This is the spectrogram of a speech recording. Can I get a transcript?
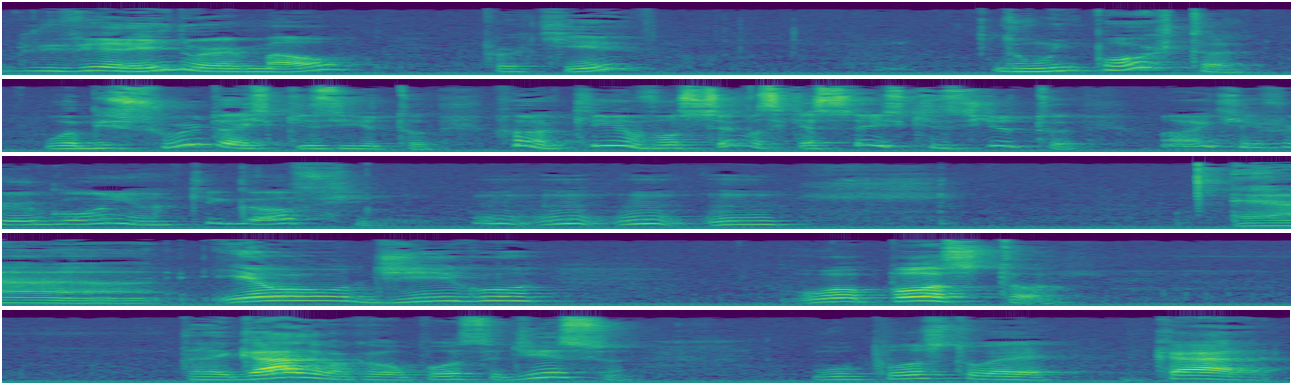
viverei normal, porque não importa. O absurdo é esquisito. Ah, quem é você? Você quer ser esquisito? Ai, que vergonha, que gafe. Hum, hum, hum, hum. É, eu digo o oposto. Tá ligado qual é o oposto disso? O oposto é Cara,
